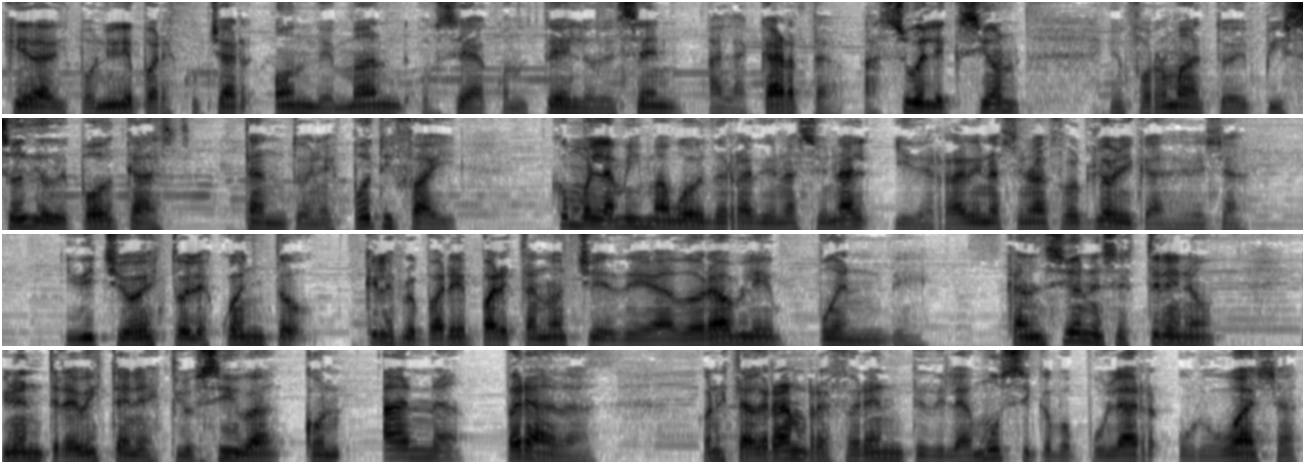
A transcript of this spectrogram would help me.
queda disponible para escuchar on demand, o sea, cuando ustedes lo deseen, a la carta, a su elección, en formato episodio de podcast, tanto en Spotify como en la misma web de Radio Nacional y de Radio Nacional Folclórica desde ya. Y dicho esto, les cuento que les preparé para esta noche de Adorable Puente. Canciones estreno y una entrevista en exclusiva con Ana Prada, con esta gran referente de la música popular uruguaya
